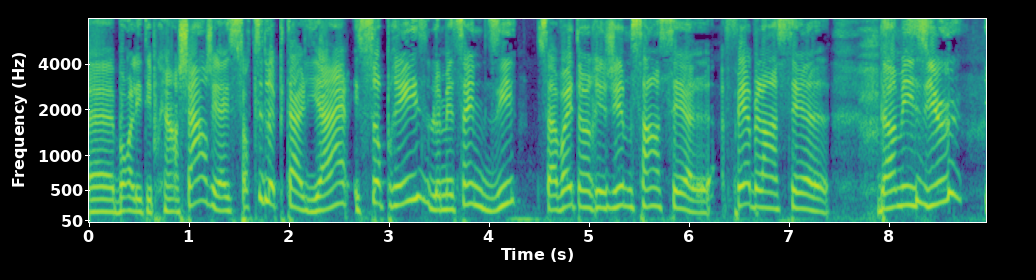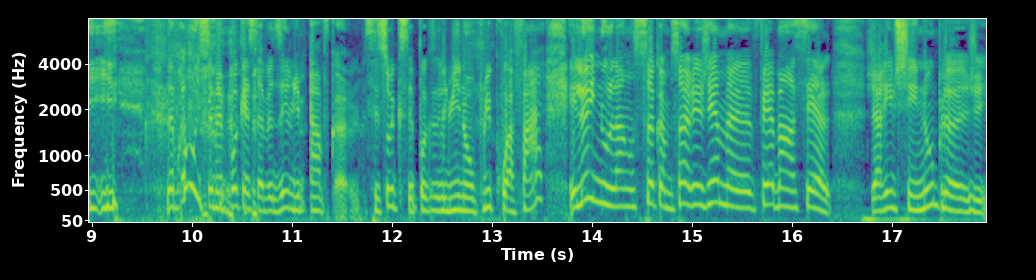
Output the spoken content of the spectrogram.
euh, bon, elle a été prise en charge et elle est sortie de l'hôpital hier. Et surprise, le médecin me dit, ça va être un régime sans sel, faible en sel. Dans mes yeux, D'après moi, il sait même pas ce que ça veut dire. C'est sûr qu'il sait pas lui non plus quoi faire. Et là, il nous lance ça comme ça, un régime euh, faible en sel. J'arrive chez nous, puis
